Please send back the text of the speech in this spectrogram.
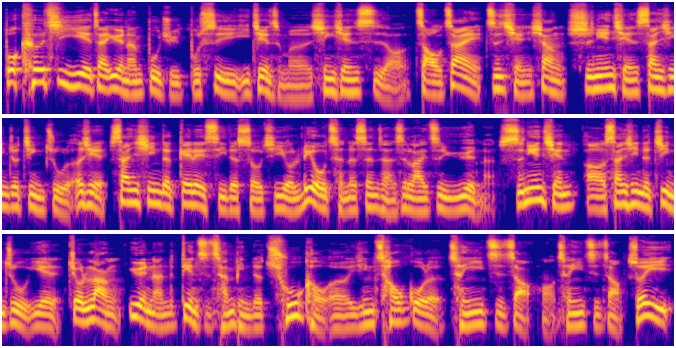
不过科技业在越南布局不是一件什么新鲜事哦。早在之前，像十年前，三星就进驻了，而且三星的 Galaxy 的手机有六成的生产是来自于越南。十年前，呃，三星的进驻也就让越南的电子产品的出口额已经超过了成衣制造哦，成衣制造。所以，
